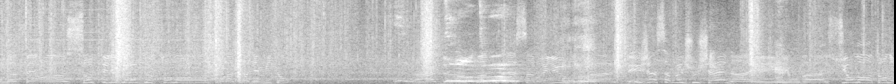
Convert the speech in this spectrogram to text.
On va faire euh, sauter les galettes de froment pour la troisième mi-temps. Ah, de Papa Saint-Brieuc, on voit déjà sabrer le chouchen, hein, et on va sûrement entendre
